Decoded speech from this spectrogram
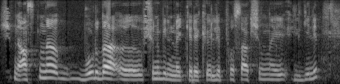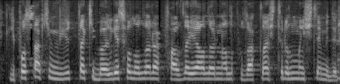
Şimdi aslında burada e, şunu bilmek gerekiyor liposuction'la ilgili. Liposuction vücuttaki bölgesel olarak fazla yağların alıp uzaklaştırılma işlemidir.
